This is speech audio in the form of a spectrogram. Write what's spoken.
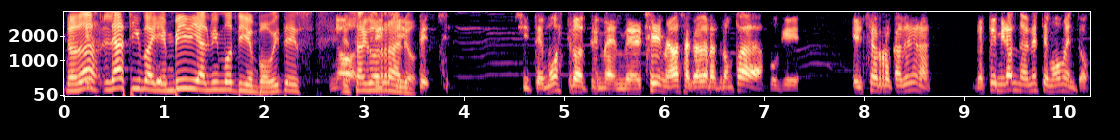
nos das lástima y envidia al mismo tiempo, ¿viste? Es, No, es algo raro. si, si te muestro, te- me, me, sí, me vas a cagar a trompadas, porque el Cerro Catedral lo estoy mirando en este momento.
